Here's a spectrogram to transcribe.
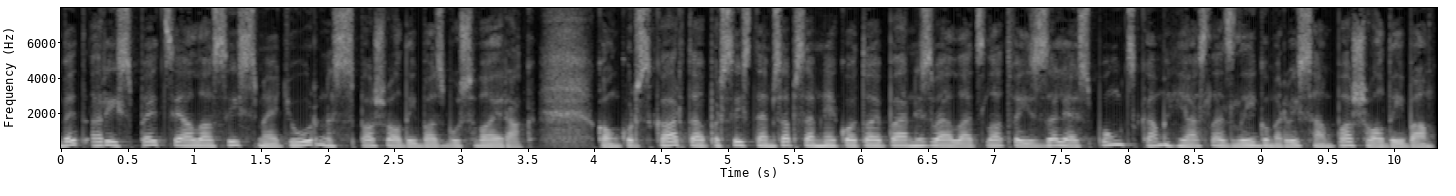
bet arī speciālās izsmēķu urnas pašvaldībās būs vairāk. Konkursu kārtā par sistēmas apsaimniekotāju pērn izvēlēts Latvijas zaļais punkts, kam jāslēdz līguma ar visām pašvaldībām.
